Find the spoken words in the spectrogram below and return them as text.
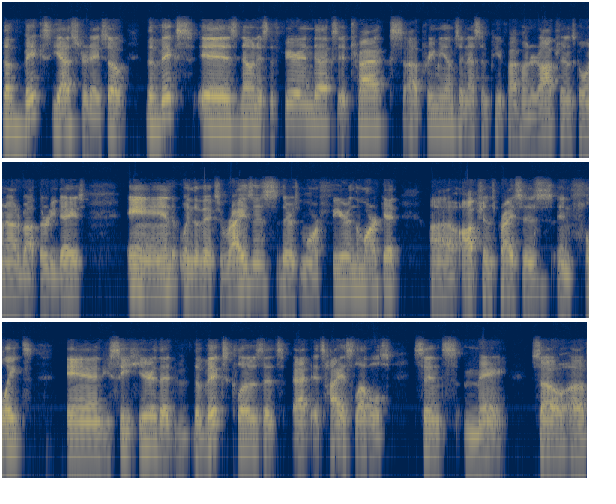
The VIX yesterday. So the VIX is known as the Fear Index. It tracks uh, premiums in S&P 500 options going out about 30 days. And when the VIX rises, there's more fear in the market. Uh, options prices inflate. And you see here that the VIX closed at, its highest levels since May. So a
